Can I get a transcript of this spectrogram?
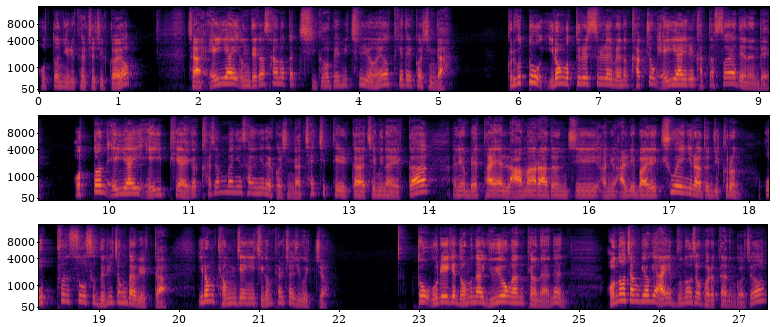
어떤 일이 펼쳐질까요? 자, AI 응대가 산업과 직업에 미칠 영향이 어떻게 될 것인가? 그리고 또 이런 것들을 쓰려면 각종 AI를 갖다 써야 되는데 어떤 AI API가 가장 많이 사용이 될 것인가? 챗GPT일까? 제미나일까? 아니면 메타의 라마라든지 아니면 알리바의 QN이라든지 그런 오픈 소스들이 정답일까? 이런 경쟁이 지금 펼쳐지고 있죠. 또 우리에게 너무나 유용한 변화는 언어 장벽이 아예 무너져 버렸다는 거죠.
